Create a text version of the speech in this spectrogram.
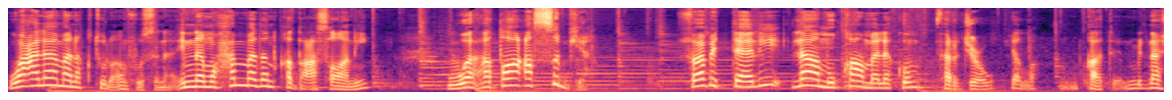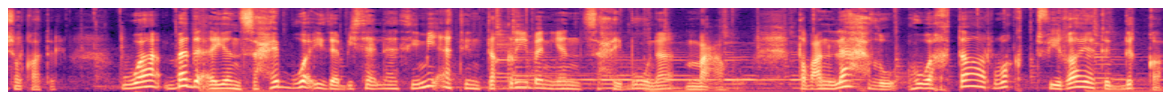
وعلى ما نقتل أنفسنا. إن محمدا قد عصاني وأطاع الصبية. فبالتالي لا مقام لكم فارجعوا يلا نقاتل بدناش نقاتل. وبدأ ينسحب وإذا بثلاثمائة تقريبا ينسحبون معه. طبعا لاحظوا هو اختار وقت في غاية الدقة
